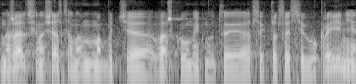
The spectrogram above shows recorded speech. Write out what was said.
На жаль, чи на щастя, нам, мабуть, е, важко уникнути цих процесів в Україні,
